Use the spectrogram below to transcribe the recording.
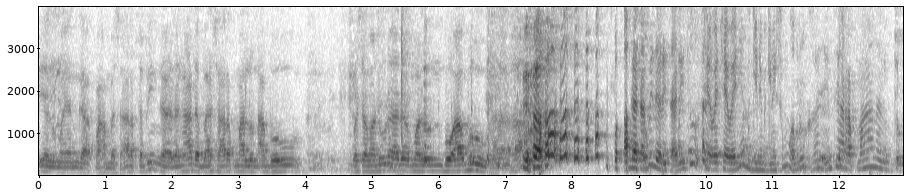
ya lumayan enggak paham bahasa Arab, tapi enggak ada enggak ada bahasa Arab Malun Abu. Bahasa Madura ada Malun Bo Abu. Enggak tapi dari tadi tuh cewek-ceweknya begini-begini semua bro. Makanya inti Arab mana nih, Cuk?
